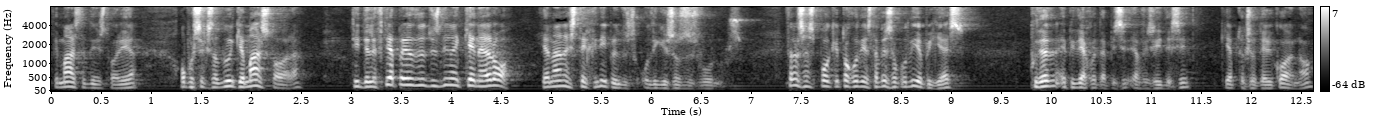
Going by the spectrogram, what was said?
θυμάστε την ιστορία, όπως εξαντλούν και εμάς τώρα, την τελευταία περίοδο τους δίνανε και νερό για να είναι στεχνοί πριν τους οδηγήσουν στους φούρνου. Θέλω να σας πω και το έχω διασταυρίσει από δύο πηγές, που δεν επειδή έχω αμφισβήτηση και από το εξωτερικό εννοώ.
